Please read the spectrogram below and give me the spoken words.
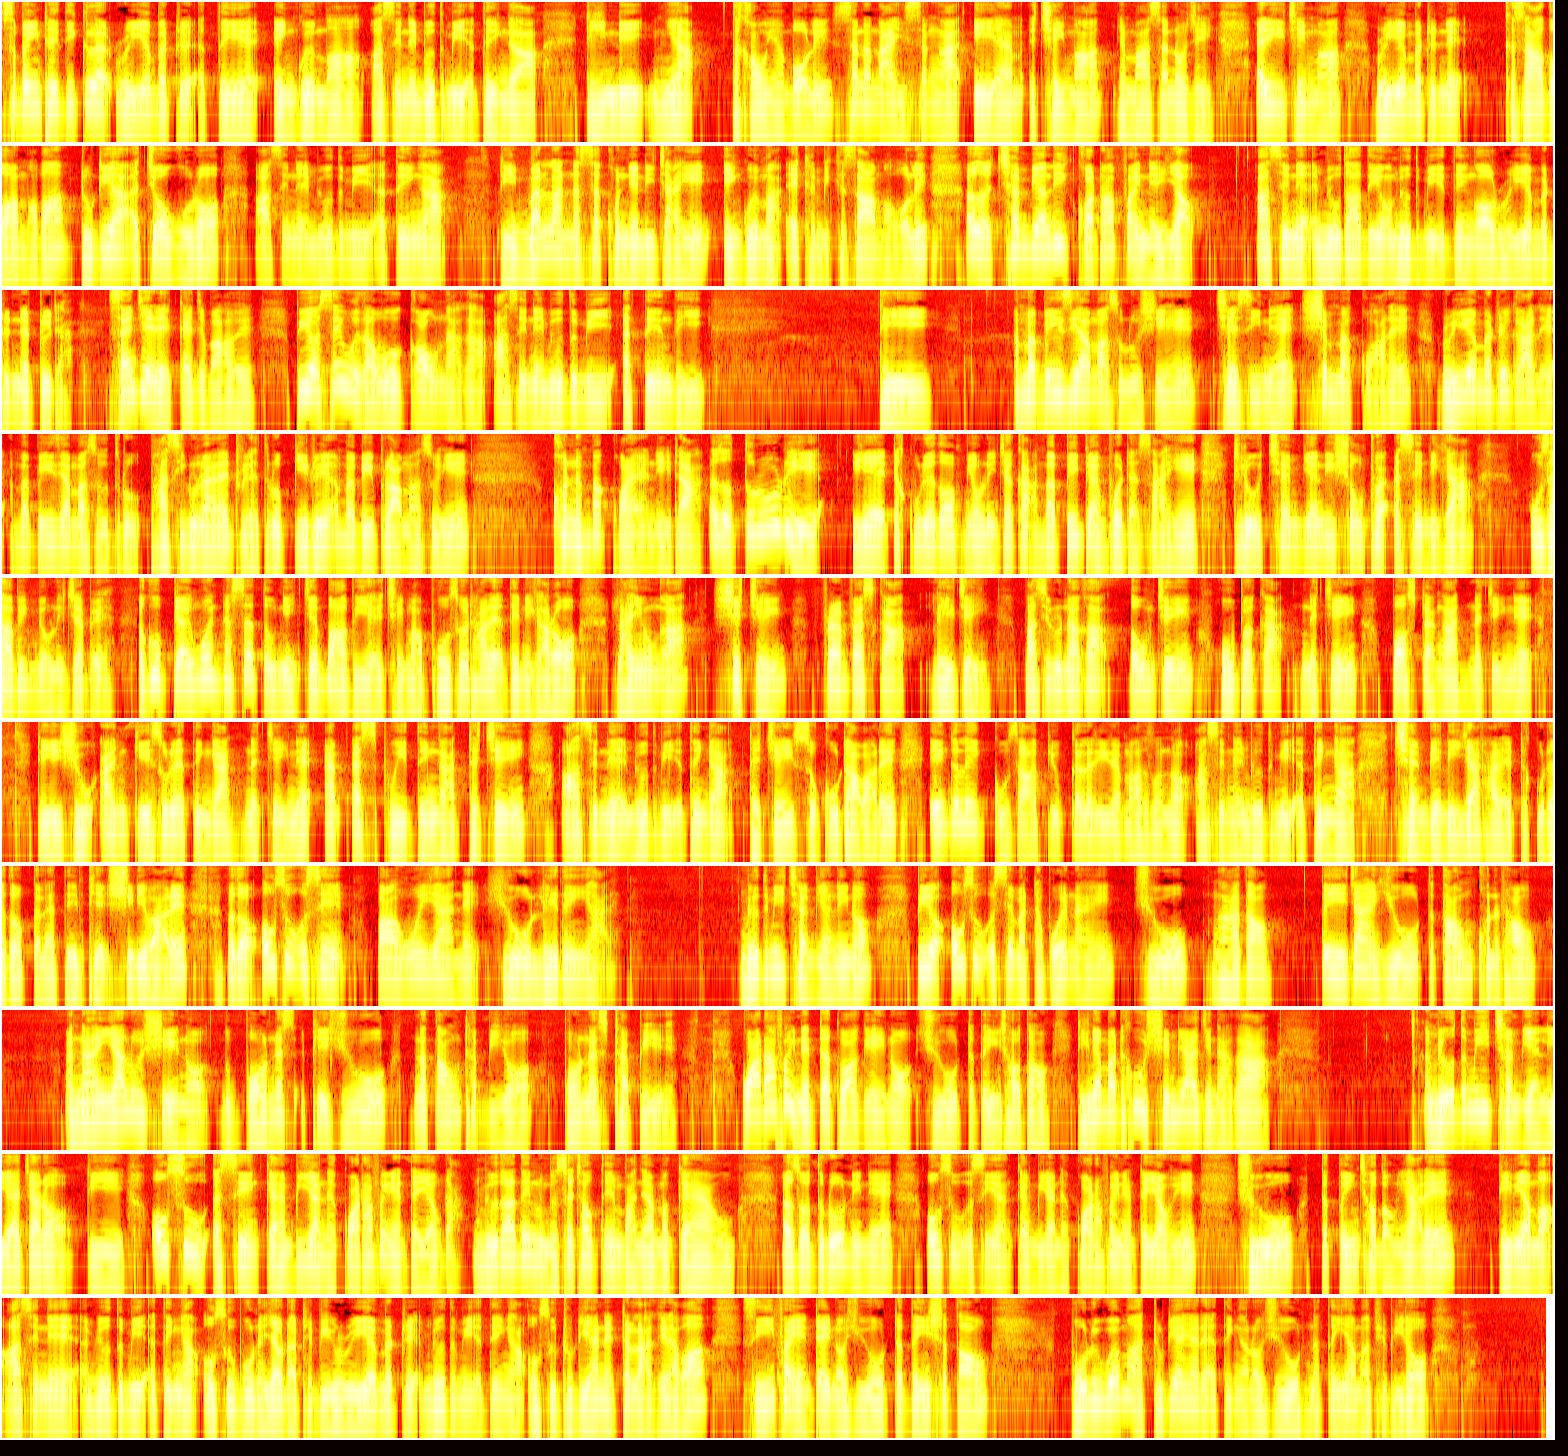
စပိန်ထိပ်သီးကလပ်ရီယယ်မက်ဒရစ်အသင်းရဲ့အိမ်ကွင်းမှာအာဆင်နယ်မျိုးသမီးအသင်းကဒီနေ့ညတကောင်ရံပေါ့လေ12:15 AM အချိန်မှာမြန်မာစံတော်ချိန်အဲ့ဒီအချိန်မှာ Real Madrid နဲ့ကစားသွားမှာပါဒုတိယအကျော်ကိုတော့အာဆင်နယ်မျိုးသမီးအသင်းက ဒီမတ်လ29ရက်နေ့ကျရင်အိမ်ကွင်းမှာအခက်မီကစားမှာပေါ့လေအဲ့ဆိုချန်ပီယံလိကွာတာဖိုင်နယ်ရောက်အာဆင်နယ်အမျိုးသားသင်းရောအမျိုးသမီးအသင်းကရီယယ်မက်ဒရစ်နဲ့တွေ့တာစမ်းကြဲတဲ့ကံကြမ္မာပဲပြီးတော့စိတ်ဝင်စားဖို့ကောင်းတာကအာဆင်နယ်အမျိုးသမီးအသင်းဒီဒီအမှတ်ပေးစရာမှာဆိုလို့ရှိရင်ချယ်ဆီနဲ့ရှစ်မှတ်ကွာတယ်ရီယယ်မက်ဒရစ်ကလည်းအမှတ်ပေးစရာမှာဆိုသူတို့ဘာစီလိုနာနဲ့တွေ့တယ်သူတို့ပြည်တွင်းအမှတ်ပေးဖလားမှာဆိုရင်ခုနှစ်မှတ်ကွာတဲ့အနေအထားအဲ့ဆိုသူတို့တွေ ရဲ့တကူလေသောမျှော်လင့်ချက်ကအမှတ်ပေးပြိုင်ပွဲတက်ဆိုင်ရင်ဒီလိုချန်ပီယံလိရှုံးထွက်အဆင့်တွေကဦးစားပေးမျှော်လင့်ချက်ပဲအခုပြိုင်ပွဲ23ကြိမ်ကျင်းပပြီးရဲ့အချိန်မှာဘိုးဆွဲထားတဲ့အသင်းတွေကတော့လိုင်ယွန်က10ကြိမ် ဖရန်ဖတ်က4ကြိမ်ဘာစီလိုနာက3ကြိမ်ဝူဘတ်က2ကြိမ်ပေါ့စတန်က2ကြိမ်နဲ့ဒီ UNK ဆိုတဲ့အသင်းက2ကြိမ်နဲ့ MSV အသင်းက2ကြိမ်အာဆင်နယ်အမျိုးသမီးအသင်းက2ကြိမ်စုကူးထားပါတယ်အင်္ဂလိပ်ကိုစားပြုကလပ်တွေထဲမှာဆိုတော့အာဆင်နယ်အမျိုးသမီးအသင်းကချန်ပီယံလိရထားတဲ့တကူတည်းသောကလပ်တင်ဖြစ်ရှိနေပါတယ်အဲ့တော့အုပ်စုအဆင့်ပါဝင်ရနဲ့ယူရို၄သိန်းရတယ်မျိုးသမီးချန်ပီယံလိနော်ပြီးတော့အုပ်စုအဆင့်မှာတပွဲနိုင်ယူရို9000တေကြရင်ယူရို19000 အနိုင်ရလို့ရှိရင်တော့သူ bonus အဖြစ်ယူရို2000ထပ်ပြီးတော့ bonus ထပ်ပြီးတယ်ကွာတာဖိုင်နယ်တက်သွားခဲ့ရင်တော့ယူရို36000ဒီနေ့မှာတခုရှင်းပြချင်တာကအမျိုးသမီးချန်ပီယံလိကကြတော့ဒီအုပ်စုအဆင့်ကန်ပြီးရတဲ့ကွာတာဖိုင်နယ်တက်ရောက်တာအမျိုးသားအသင်းလူမျိုး16သင်းဘာညာမကန်ဘူးအဲ့ဆိုသူတို့အနေနဲ့အုပ်စုအဆင့်ကန်ပြီးရတဲ့ကွာတာဖိုင်နယ်တက်ရောက်ရင်ယူရို36000ရတယ် ဒီနေရာမှာအာဆင်နယ်အမျိုးသမီးအသင်းကအုပ်စုပုံနဲ့ရောက်တာဖြစ်ပြီး Real Madrid အမျိုးသမီးအသင်းကအုပ်စုဒုတိယနဲ့တက်လာခဲ့တာပါစီးဖိုင်နယ်တိုက်တော့ယူရို38000ဘိုလီဝဲမှာဒုတိယရတဲ့အသင်းကတော့ယူရို2သိန်းရမှာဖြစ်ပြီးတော့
